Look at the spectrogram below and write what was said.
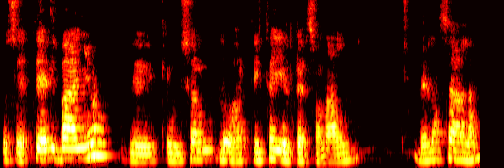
Entonces, este es el baño de- que usan los artistas y el personal de la sala.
